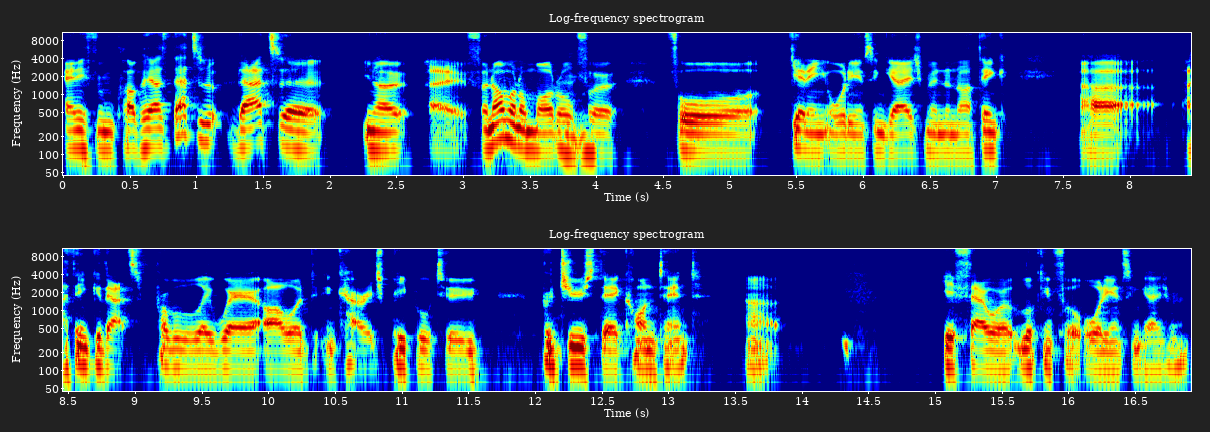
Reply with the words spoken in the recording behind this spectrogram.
anything from Clubhouse. That's a that's a you know a phenomenal model Mhm. for for getting audience engagement, and I think uh, I think that's probably where I would encourage people to produce their content uh, if they were looking for audience engagement.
